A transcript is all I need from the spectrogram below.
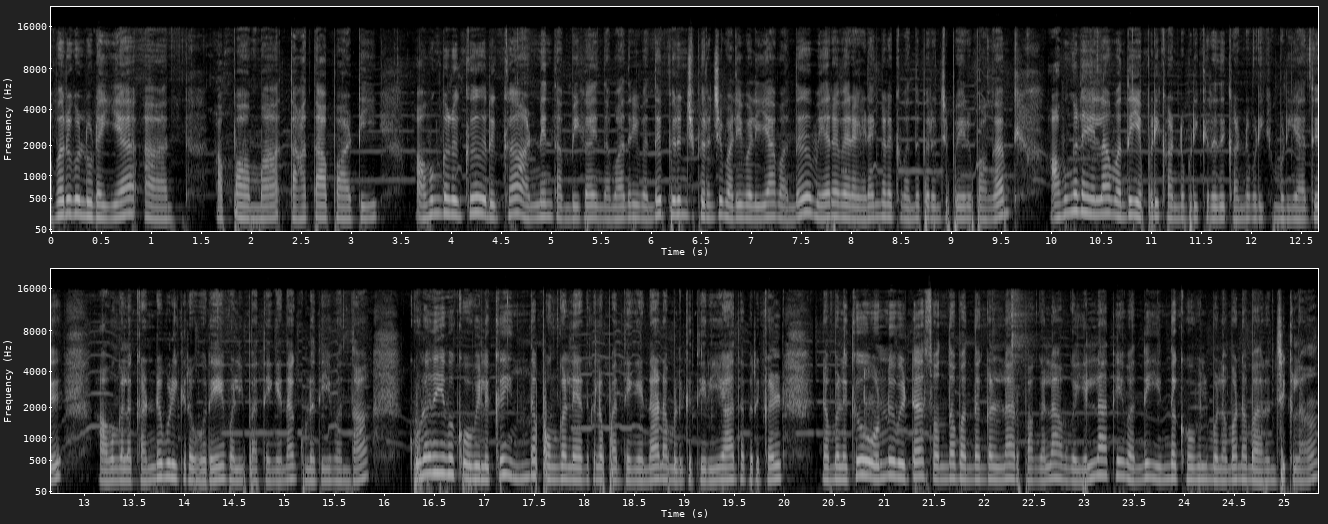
அவர்களுடைய அப்பா அம்மா தாத்தா பாட்டி அவங்களுக்கு இருக்க அண்ணன் தம்பிக இந்த மாதிரி வந்து பிரிஞ்சு பிரிஞ்சு வழி வழியாக வந்து வேறு வேறு இடங்களுக்கு வந்து பிரிஞ்சு போயிருப்பாங்க. அவங்களையெல்லாம் வந்து எப்படி கண்டுபிடிக்கிறது கண்டுபிடிக்க முடியாது. அவங்கள கண்டுபிடிக்கிற ஒரே வழி பார்த்திங்கன்னா குலதெய்வம் தான். குலதெய்வ கோவிலுக்கு இந்த பொங்கல் நேரத்தில் பார்த்திங்கன்னா நம்மளுக்கு தெரியாதவர்கள் நம்மளுக்கு ஒன்று விட்ட சொந்த பந்தங்கள்லாம் இருப்பாங்கள்ல அவங்க எல்லாத்தையும் வந்து இந்த கோவில் மூலமாக நம்ம அறிஞ்சிக்கலாம்.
